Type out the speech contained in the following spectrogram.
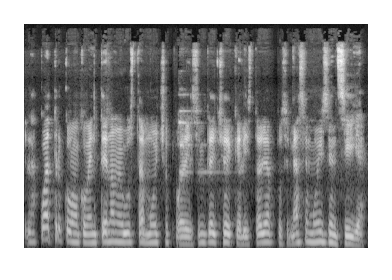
la 4, como comenté, no me gusta mucho por el simple hecho de que la historia, pues se me hace muy sencilla.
